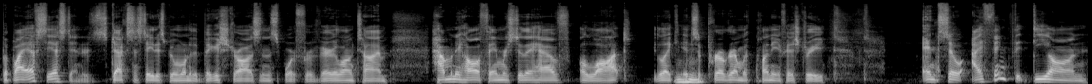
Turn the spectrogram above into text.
but by FCS standards. Jackson State has been one of the biggest draws in the sport for a very long time. How many Hall of Famers do they have? A lot. Like mm-hmm. it's a program with plenty of history. And so I think that Deion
